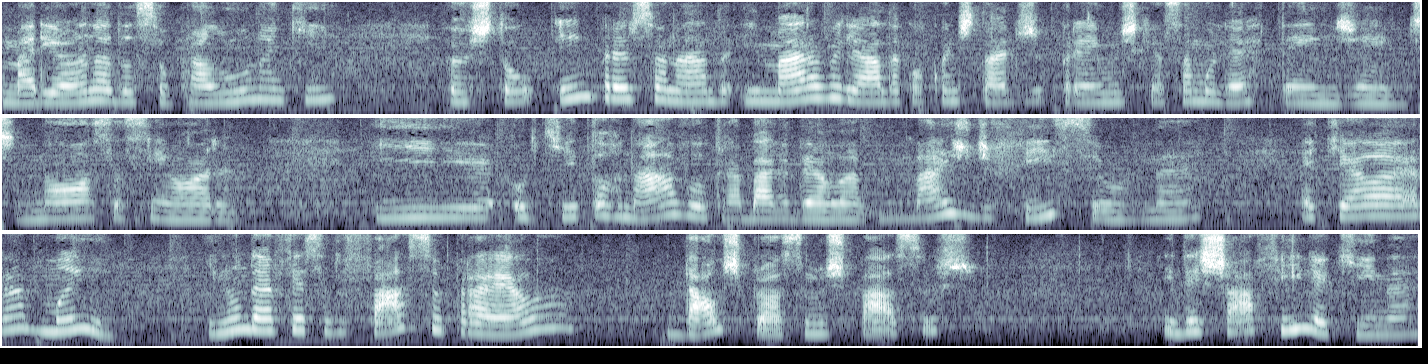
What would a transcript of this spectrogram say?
Mariana, da Sopraluna aqui, eu estou impressionada e maravilhada com a quantidade de prêmios que essa mulher tem, gente. Nossa Senhora! E o que tornava o trabalho dela mais difícil, né, é que ela era mãe e não deve ter sido fácil para ela dar os próximos passos e deixar a filha aqui, né?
